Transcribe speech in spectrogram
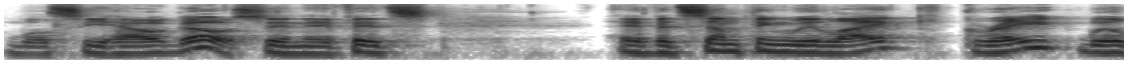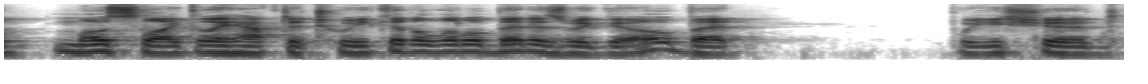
we'll see how it goes. And if it's if it's something we like, great. We'll most likely have to tweak it a little bit as we go, but we should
